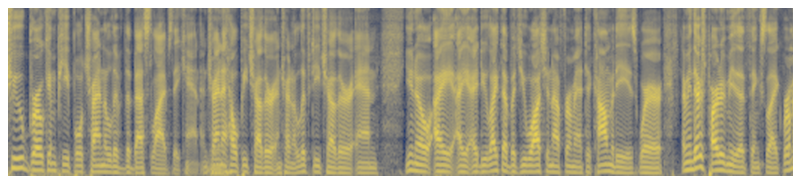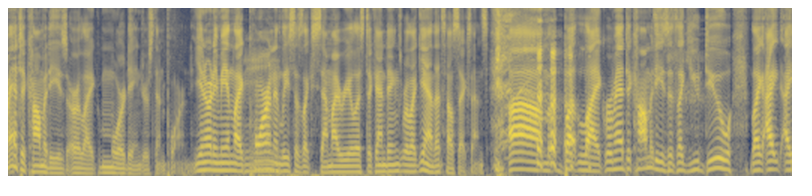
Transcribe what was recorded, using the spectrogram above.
two broken people trying to live the best lives they can and trying to help each other and trying to lift each other. And you know I, I i do like that but you watch enough romantic comedies where i mean there's part of me that thinks like romantic comedies are like more dangerous than porn. You know what i mean? Like porn at least has like semi-realistic endings. Where like yeah that's how sex ends. Um but like romantic comedies it's like you do like i i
